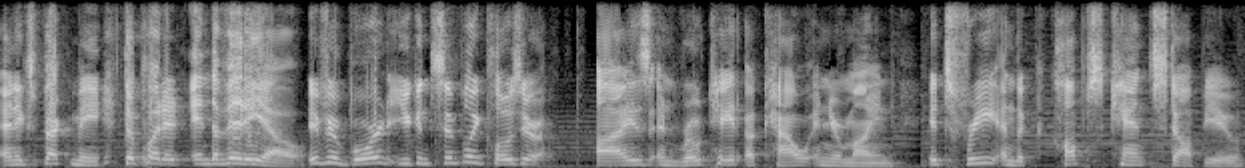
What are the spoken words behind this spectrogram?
and expect me to put it in the video. If you're bored, you can simply close your eyes and rotate a cow in your mind. It's free and the cops can't stop you.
